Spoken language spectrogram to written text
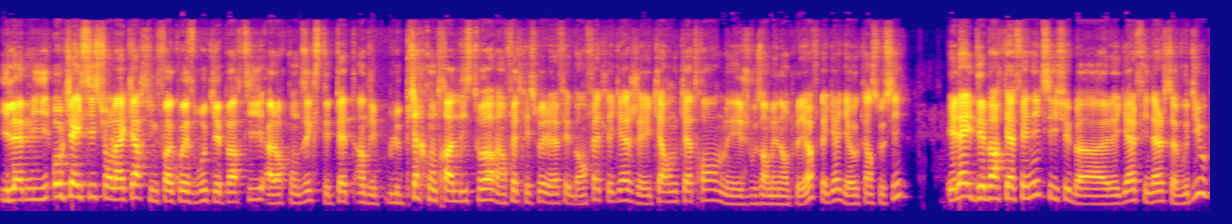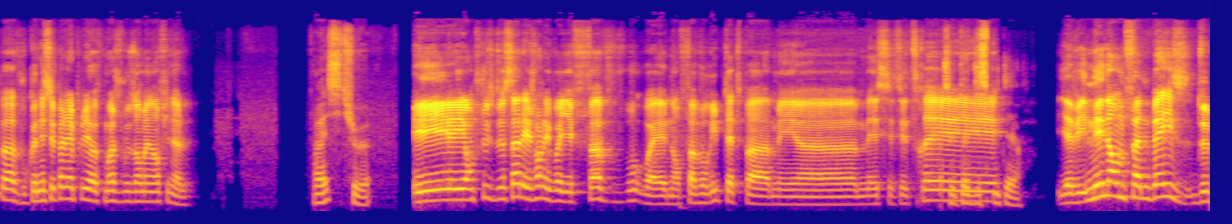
Il a mis OKC sur la carte une fois que Westbrook est parti, alors qu'on disait que c'était peut-être un des le pire contrat de l'histoire. Et en fait, Chris Paul il a fait bah en fait les gars, j'ai 44 ans, mais je vous emmène en playoff, les gars, il y a aucun souci. Et là, il débarque à Phoenix, et il fait bah les gars, finale, ça vous dit ou pas? Vous connaissez pas les playoffs, moi je vous emmène en finale. Ouais, si tu veux. Et en plus de ça, les gens les voyaient favoris. Ouais, non, favoris peut-être pas, mais, euh, mais c'était très. C'était discuté. hein. Il y avait une énorme fanbase de...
